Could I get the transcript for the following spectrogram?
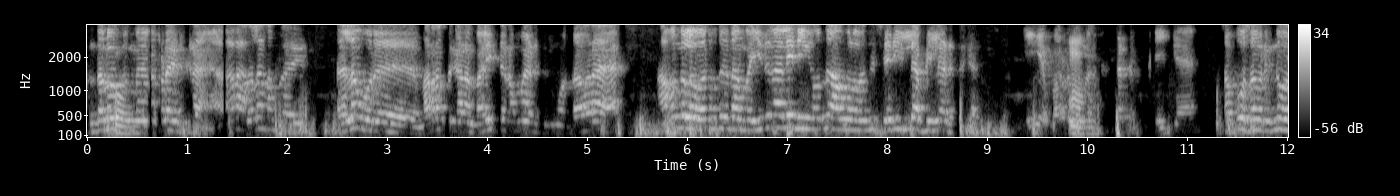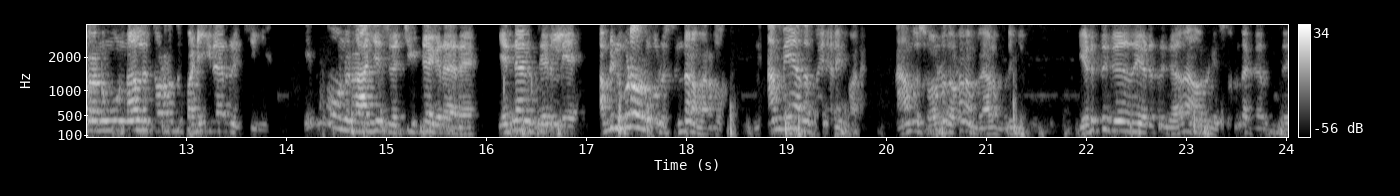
அந்த அளவுக்கு கூட இருக்கிறாங்க. அதனால அதெல்லாம் நம்ம அதெல்லாம் ஒரு வர்றதுக்கான வழித்தனமா எடுத்துக்கணும் தவிர அவங்கள வந்து நம்ம இதனாலே நீங்க வந்து அவங்கள வந்து சரியில்லை அப்படின்லாம் எடுத்துக்காது நீங்க படிங்க. சப்போஸ் அவர் இன்னும் ஒரு ரெண்டு மூணு நாள் தொடர்ந்து படிக்கிறாருன்னு வச்சுங்க இன்னும் ஒண்ணு ராஜேஷ் வச்சுக்கிட்டே இருக்கிறாரு? என்னன்னு தெரியல அப்படின்னு கூட அவருக்கு ஒரு சிந்தனை வரலாம். நாமே அதை போய் நினைப்பாரு. நாம சொல்றதோட நம்ம வேலை முடிஞ்சு. எடுத்துக்கிறது எடுத்துக்காது அவருடைய சொந்த கருத்து.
